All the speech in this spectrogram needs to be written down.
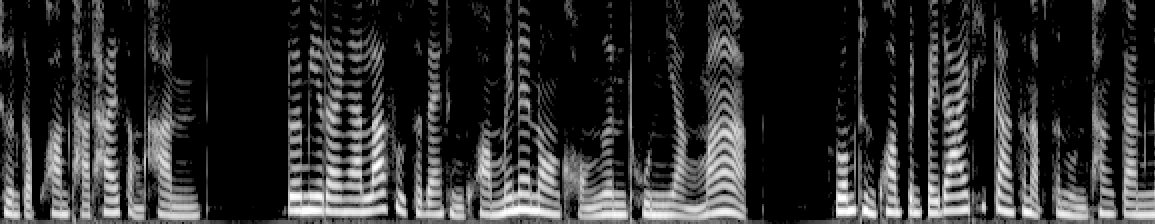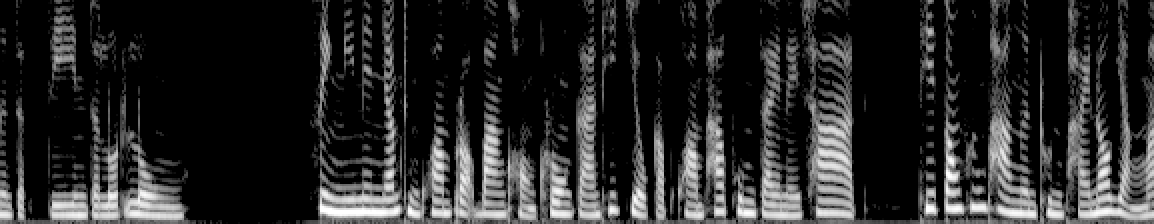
ชิญกับความท้าทายสำคัญ โดยมีรายงานล่าสุดแสดงถึงความไม่แน่นอนของเงินทุนอย่างมาก รวมถึงความเป็นไปได้ที่การสนับสนุนทางการเงินจากจีนจะลดลง สิ่งนี้เน้นย้ำถึงความเปราะบางของโครงการที่เกี่ยวกับความภาคภูมิใจในชาติ ที่ต้องพึ่งพาเงินทุนภายนอกอย่างม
